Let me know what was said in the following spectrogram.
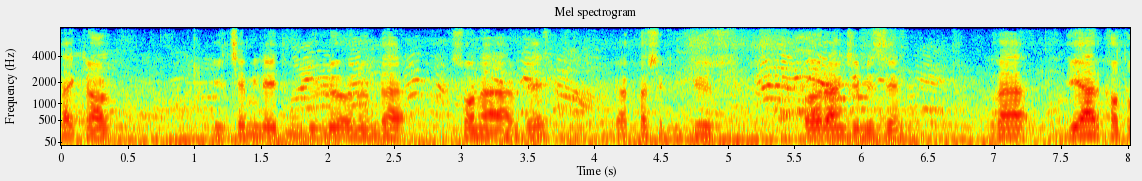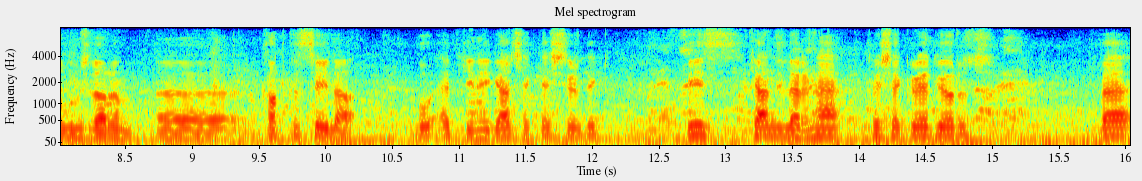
tekrar İlçe Milli Eğitim Müdürlüğü önünde sona erdi. Yaklaşık 200 öğrencimizin ve diğer katılımcıların e, katkısıyla bu etkinliği gerçekleştirdik. Biz kendilerine teşekkür ediyoruz ve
